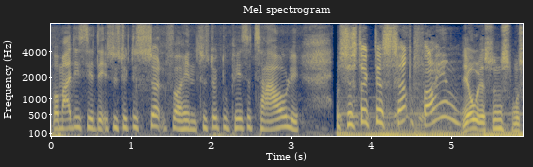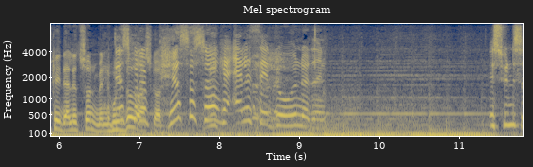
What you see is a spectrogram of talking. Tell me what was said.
hvor meget de siger, det, synes du ikke, det er synd for hende? Synes du ikke, du er pisse tavlig? Synes du ikke, det er synd for hende? Jo, jeg synes måske, det er lidt synd, men hun det er ved også godt. pisse synd. Vi kan alle se, at du er udnyttet hende. Jeg synes,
